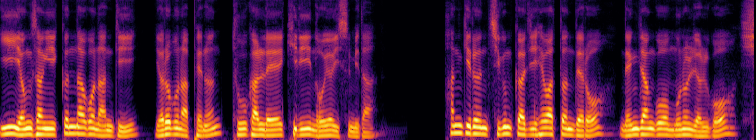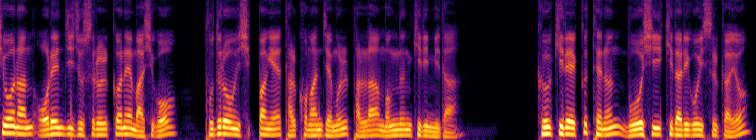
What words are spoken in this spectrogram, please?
이 영상이 끝나고 난 뒤 여러분 앞에는 두 갈래의 길이 놓여 있습니다. 한 길은 지금까지 해왔던 대로 냉장고 문을 열고 시원한 오렌지 주스를 꺼내 마시고 부드러운 식빵에 달콤한 잼을 발라 먹는 길입니다. 그 길의 끝에는 무엇이 기다리고 있을까요?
